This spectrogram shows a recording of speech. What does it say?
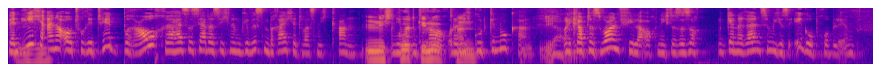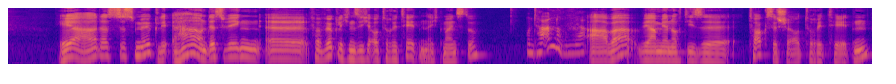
Wenn ich eine Autorität brauche, heißt es ja, dass ich in einem gewissen Bereich etwas nicht kann. Nicht gut genug oder kann. nicht gut genug kann. Ja. Und ich glaube, das wollen viele auch nicht. Das ist auch generell ein ziemliches Ego-Problem. Ja, das ist möglich. Ja, und deswegen äh, verwirklichen sich Autoritäten, nicht, meinst du? Unter anderem, ja. Aber wir haben ja noch diese toxische Autoritäten,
